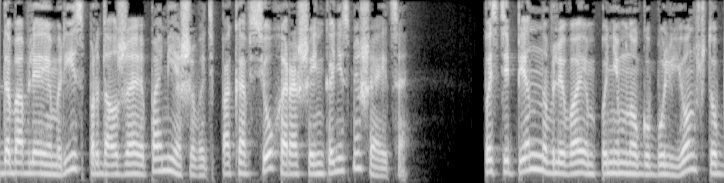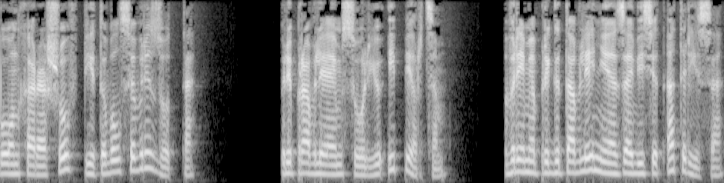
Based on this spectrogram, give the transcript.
добавляем рис, продолжая помешивать, пока все хорошенько не смешается. Постепенно вливаем понемногу бульон, чтобы он хорошо впитывался в ризотто. Приправляем солью и перцем. Время приготовления зависит от риса.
